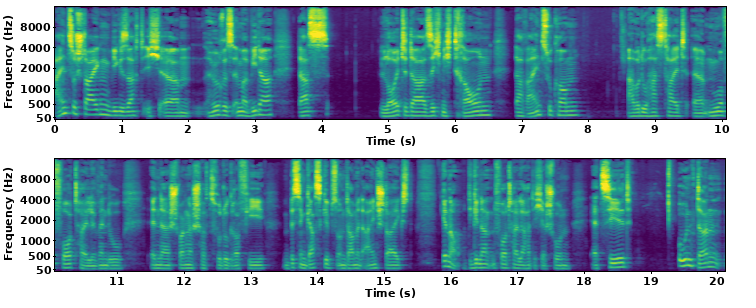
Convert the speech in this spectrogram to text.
einzusteigen. Wie gesagt, ich ähm, höre es immer wieder, dass Leute da sich nicht trauen, da reinzukommen. Aber du hast halt äh, nur Vorteile, wenn du in der Schwangerschaftsfotografie ein bisschen Gas gibst und damit einsteigst. Genau, die genannten Vorteile hatte ich ja schon erzählt. Und dann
